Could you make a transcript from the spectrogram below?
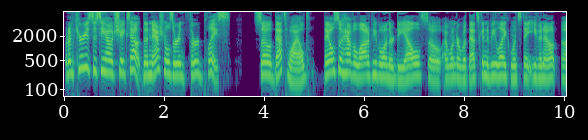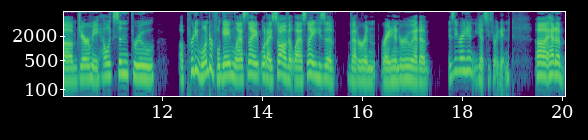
But I'm curious to see how it shakes out. The Nationals are in third place. So that's wild. They also have a lot of people on their DL, so I wonder what that's going to be like once they even out. Um, Jeremy Hellickson threw a pretty wonderful game last night. What I saw of it last night, he's a veteran right hander who had a Is he right-handed? Yes, he's right-handed. Uh, had a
